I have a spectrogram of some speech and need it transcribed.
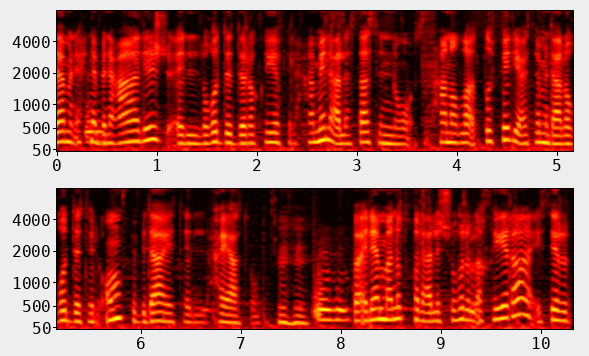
دائما إحنا مم. بنعالج الغدة الدرقية في الحمل على أساس إنه سبحان الله الطفل يعتمد على غدة الأم في بداية حياته مهم. مهم. فلين ما ندخل على الشهور الأخيرة يصير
